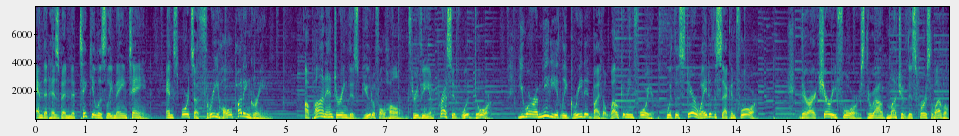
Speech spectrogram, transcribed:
and that has been meticulously maintained and sports a three hole putting green. Upon entering this beautiful home through the impressive wood door, you are immediately greeted by the welcoming foyer with the stairway to the second floor. There are cherry floors throughout much of this first level.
